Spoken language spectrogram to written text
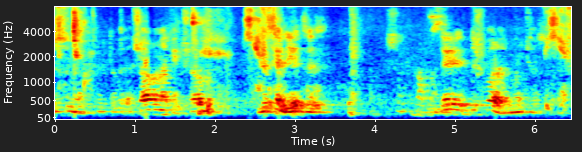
լսում ենք։ Շարունակեք, շարունակեք։ Լսելի է ձեզ։ Դե դժվար է, ասեմ։ Եվ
